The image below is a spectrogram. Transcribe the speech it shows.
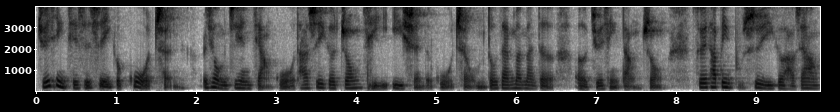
觉醒其实是一个过程，而且我们之前讲过，它是一个终其一生的过程。我们都在慢慢的呃觉醒当中，所以它并不是一个好像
